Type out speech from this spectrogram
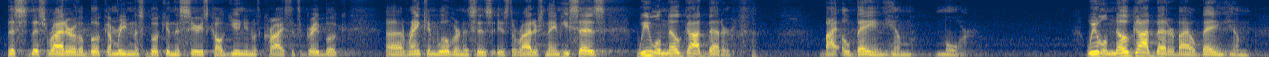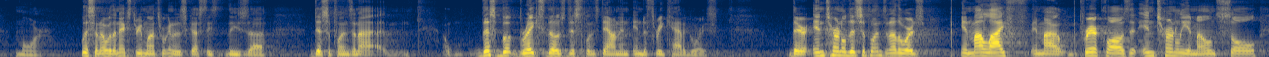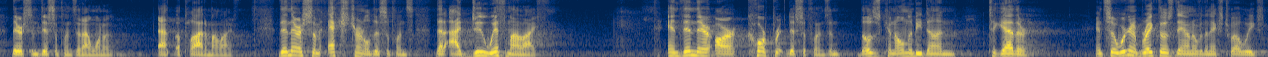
This, this writer of a book, I'm reading this book in this series called Union with Christ. It's a great book. Uh, Rankin Wilbourne is, is the writer's name. He says, We will know God better by obeying Him more. We will know God better by obeying Him more. Listen, over the next three months, we're going to discuss these, these uh, disciplines. And I, this book breaks those disciplines down in, into three categories. They're internal disciplines. In other words, in my life, in my prayer closet, internally in my own soul, there are some disciplines that I want to ap- apply to my life. Then there are some external disciplines that I do with my life. And then there are corporate disciplines, and those can only be done together. And so we're going to break those down over the next 12 weeks.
